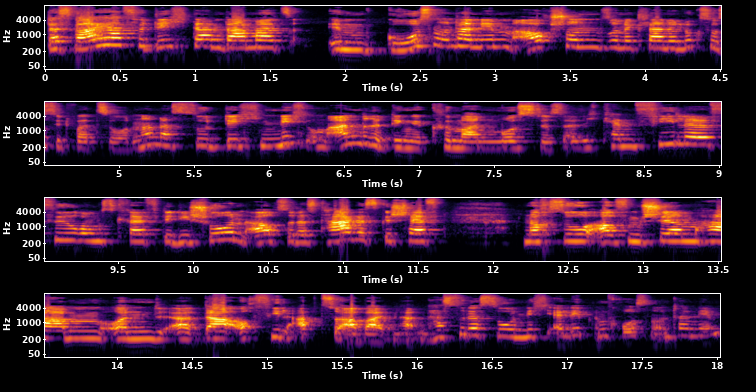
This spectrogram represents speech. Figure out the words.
Das war ja für dich dann damals im großen Unternehmen auch schon so eine kleine Luxussituation, ne? dass du dich nicht um andere Dinge kümmern musstest. Also ich kenne viele Führungskräfte, die schon auch so das Tagesgeschäft noch so auf dem Schirm haben und äh, da auch viel abzuarbeiten hatten. Hast du das so nicht erlebt im großen Unternehmen?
